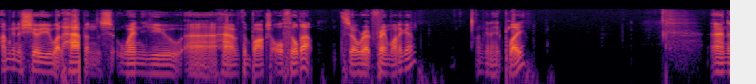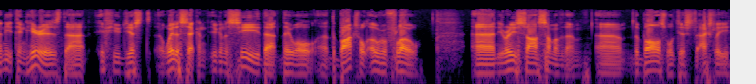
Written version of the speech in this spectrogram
I'm going to show you what happens when you uh, have the box all filled up. So we're at frame one again. I'm going to hit play. And the neat thing here is that if you just uh, wait a second, you're going to see that they will, uh, the box will overflow. And you already saw some of them. Um, the balls will just actually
